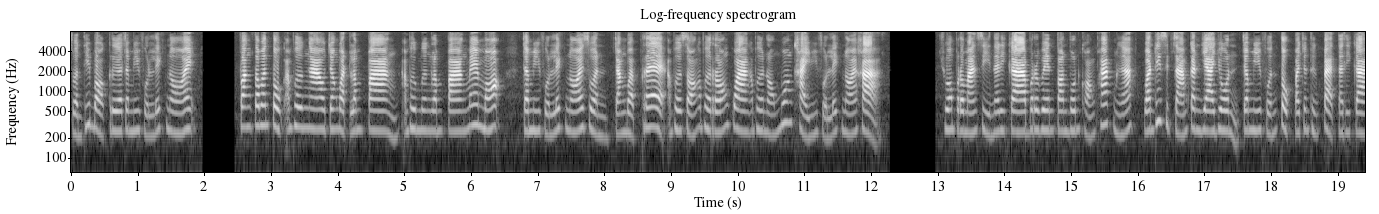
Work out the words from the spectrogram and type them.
ส่วนที่บ่อเกลือจะมีฝนเล็กน้อย ฝั่งตะวันตกอำเภองาว จังหวัดลำปางอำเภอเมืองลำปางแม่เมาะ จะมีฝนเล็กน้อยส่วนจังหวัดแพร่อำเภอสองอำเภอร้องกวางอำเภอหนองม่วงไข่มีฝนเล็กน้อยค่ะ ช่วงประมาณ 4 นาฬิกาบริเวณตอนบนของภาคเหนือ วันที่ 13 กันยายน จะมีฝนตกไปจนถึง 8 นาฬิกา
